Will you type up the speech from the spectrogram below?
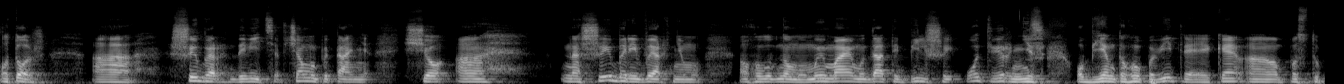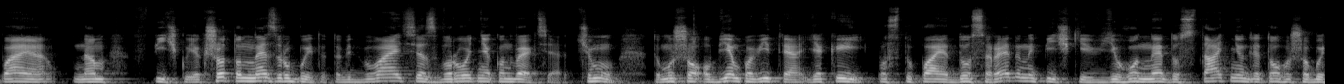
Отож, а, шибер, дивіться, в чому питання? Що а, на шибері верхньому головному ми маємо дати більший отвір, ніж об'єм того повітря, яке поступає нам в пічку. Якщо то не зробити, то відбувається зворотня конвекція. Чому? Тому що об'єм повітря, який поступає до середини пічки, його недостатньо для того, щоб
